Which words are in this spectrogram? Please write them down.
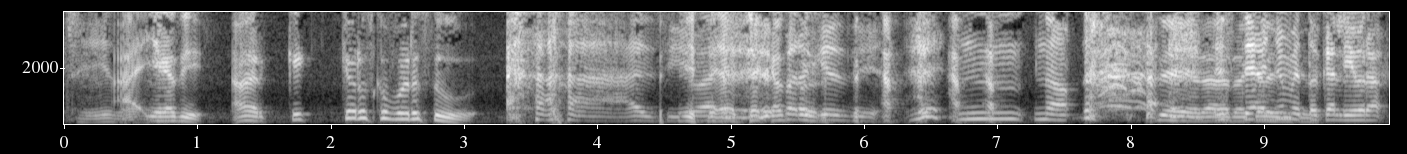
Sí, ah, llegas y, a ver, ¿qué, qué horóscopo eres tú? sí, Y va, para que sí. Mm, no. Sí, no, no este año me toca Libra.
